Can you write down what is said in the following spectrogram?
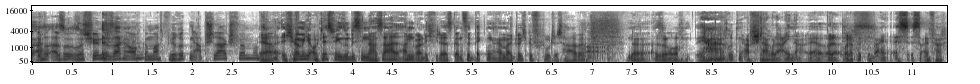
Also, also so schöne Sachen auch gemacht wie Rückenabschlag schwimmen und ja, so. ich höre mich auch deswegen so ein bisschen nasal an, weil ich wieder das ganze Becken einmal durchgeflutet habe. Oh. Ne, also ja, Rückenabschlag oder einer äh, oder, oder Rückenbein. Es ist einfach.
